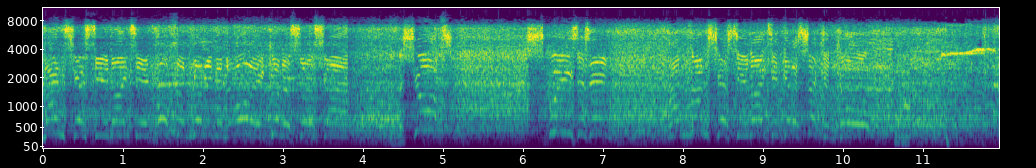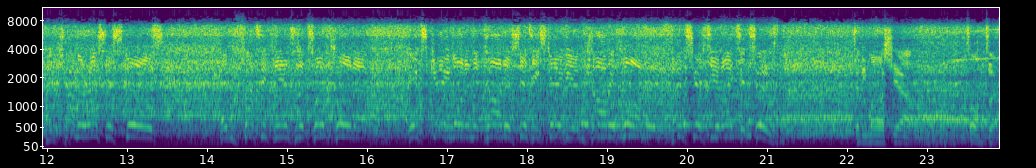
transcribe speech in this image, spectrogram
Manchester United off and running under Ole Gunnar Solskjaer. And the shot squeezes in. And Manchester United get a second goal. And Camarasa scores emphatically into the top corner. It's game on in the Cardiff City Stadium. Cardiff 1, Manchester United 2. Tony Martial, Pomper,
